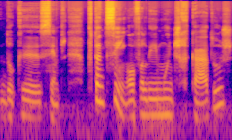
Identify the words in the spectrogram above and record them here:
do que sempre. Portanto, sim, houve ali muitos recados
